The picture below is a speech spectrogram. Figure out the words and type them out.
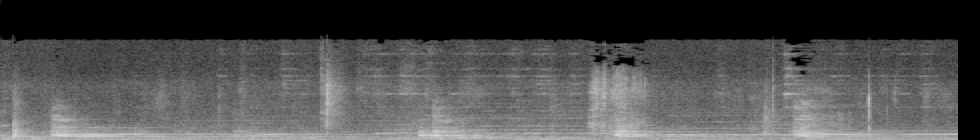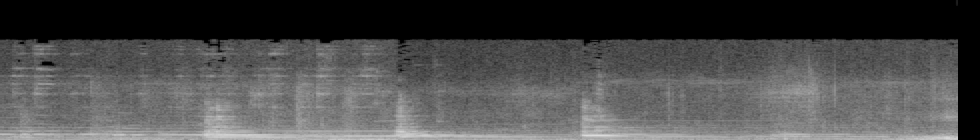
嗯好我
